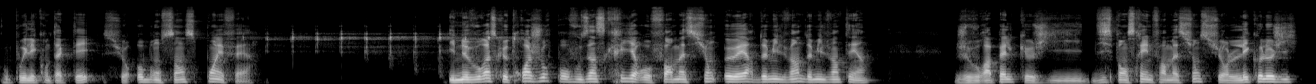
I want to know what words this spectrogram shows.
Vous pouvez les contacter sur aubonsens.fr. Il ne vous reste que trois jours pour vous inscrire aux formations ER 2020-2021. Je vous rappelle que j'y dispenserai une formation sur l'écologie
